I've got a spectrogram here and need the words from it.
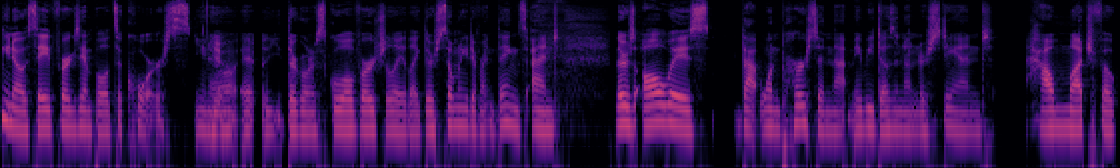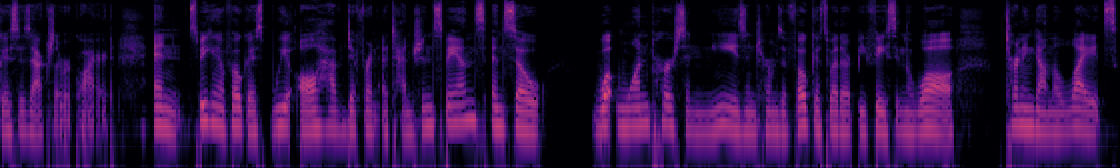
you know, say for example, it's a course. You know, it, they're going to school virtually. Like there's so many different things, and there's always that one person that maybe doesn't understand how much focus is actually required. And speaking of focus, we all have different attention spans, and so what one person needs in terms of focus, whether it be facing the wall, turning down the lights,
